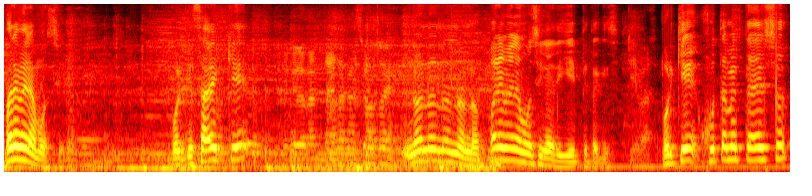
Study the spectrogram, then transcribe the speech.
Párame la música. Porque ¿sabes qué? Canción. No, no, no, no, no. Párame la música, DJ Peta Kids. ¿Qué pasa? Porque justamente a eso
